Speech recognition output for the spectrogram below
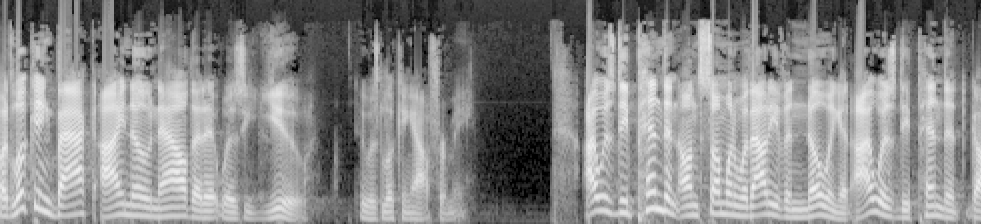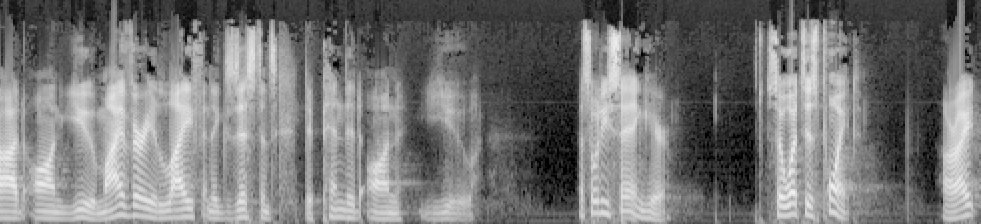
But looking back, I know now that it was you. who was looking out for me. I was dependent on someone without even knowing it. I was dependent, God, on you. My very life and existence depended on you. That's what he's saying here. So, what's his point? All right?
